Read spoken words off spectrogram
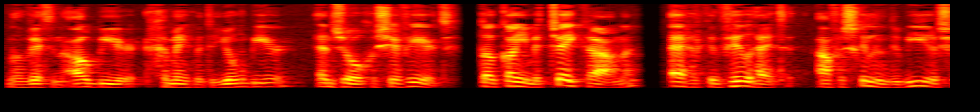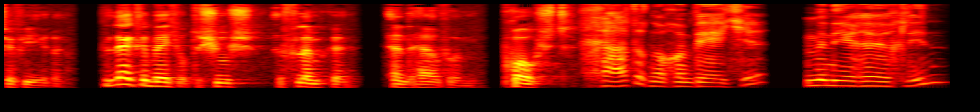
Dan werd een oud bier gemengd met een jong bier en zo geserveerd. Dan kan je met twee kranen eigenlijk een veelheid aan verschillende bieren serveren. Het lijkt een beetje op de Sjoes, de Flemke en de Helvum. Proost! Gaat het nog een beetje, meneer Reuglin?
